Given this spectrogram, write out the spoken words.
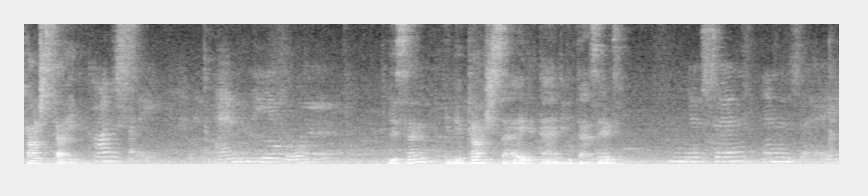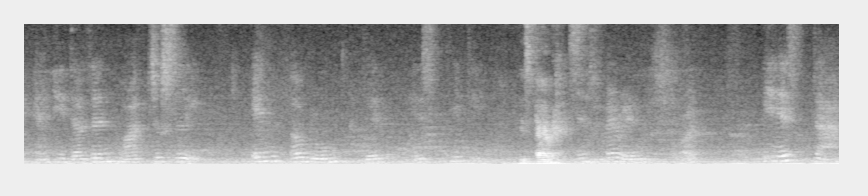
countryside. country. And he would Listen in the countryside and he doesn't listen 11,163 in a room with his kitty. His parents. His parents his dad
